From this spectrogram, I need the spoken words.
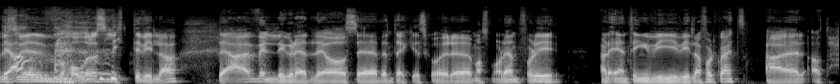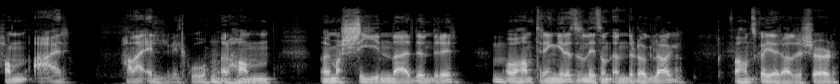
hvis Ja. vi holder oss litt i villa Det er veldig gledelig å se Benteke skåre masse mål igjen. fordi er det én ting vi Villa-folk vet, er at han er han er ellevilt god når, han, når maskinen der dundrer. Og han trenger et sånt litt sånn underdog-lag, for han skal gjøre det sjøl.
